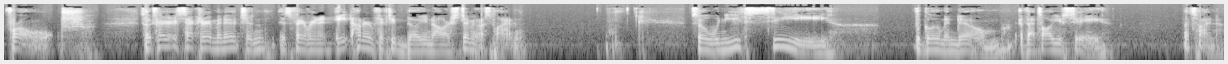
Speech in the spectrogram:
French. So Treasury Secretary Mnuchin is favoring an $850 billion stimulus plan. So when you see the gloom and doom, if that's all you see, that's fine.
